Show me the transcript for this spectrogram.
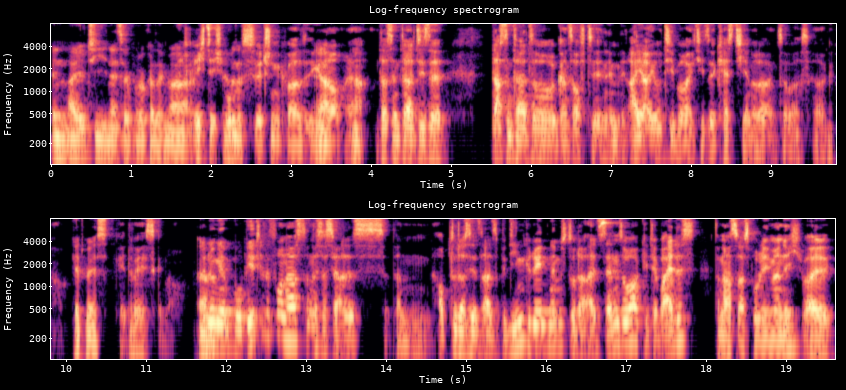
in IoT-Netzwerkprotokoll, sag ich mal. Richtig, umswitchen quasi, genau. Ja, ja. Das sind halt diese, das sind halt so ganz oft im IIoT-Bereich diese Kästchen oder irgend sowas. Ja, genau. Gateways. Gateways, genau. Wenn ähm, du ein Mobiltelefon hast, dann ist das ja alles, dann, ob du das jetzt als Bediengerät nimmst oder als Sensor, geht ja beides, dann hast du das Problem ja nicht, weil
